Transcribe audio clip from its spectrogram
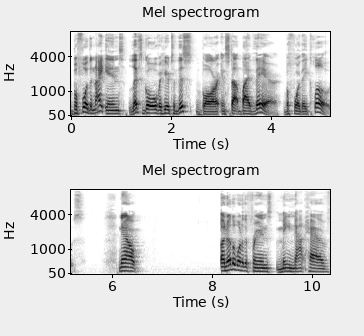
before the night ends, let's go over here to this bar and stop by there before they close. Now, another one of the friends may not have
